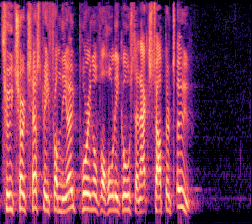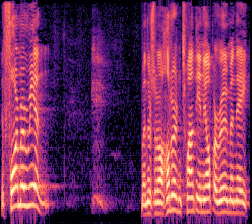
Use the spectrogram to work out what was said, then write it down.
through church history from the outpouring of the Holy Ghost in Acts chapter 2. The former rain, when there's 120 in the upper room and they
